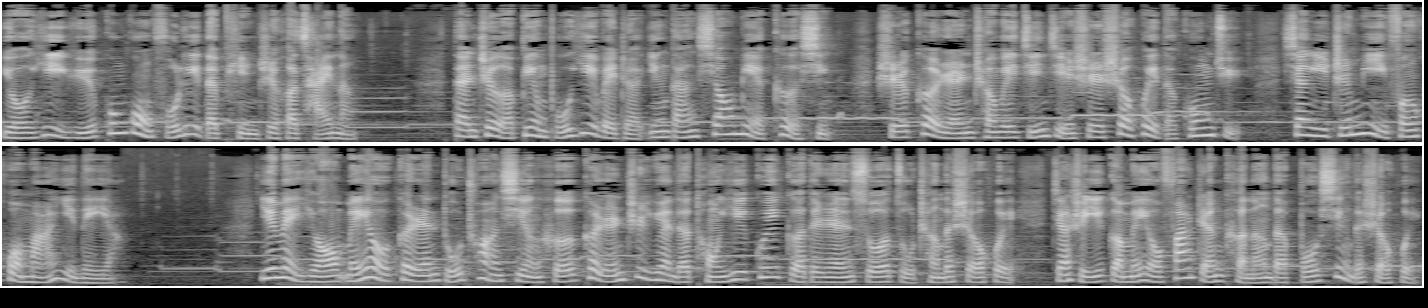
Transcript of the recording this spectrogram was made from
有益于公共福利的品质和才能。但这并不意味着应当消灭个性，使个人成为仅仅是社会的工具，像一只蜜蜂或蚂蚁那样。因为由没有个人独创性和个人志愿的统一规格的人所组成的社会，将是一个没有发展可能的不幸的社会。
